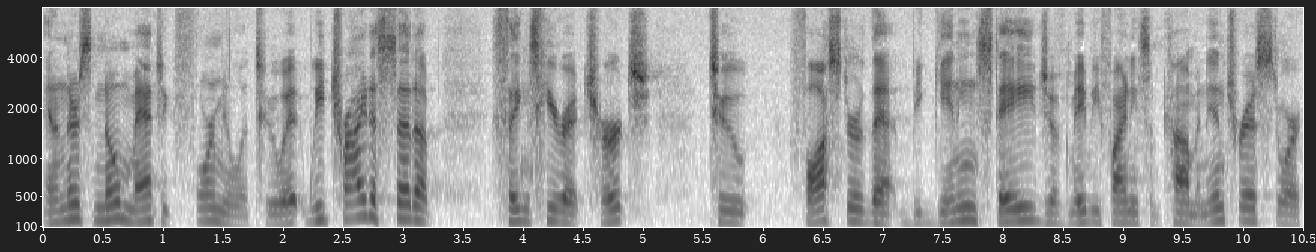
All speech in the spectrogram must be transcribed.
And there's no magic formula to it. We try to set up things here at church to foster that beginning stage of maybe finding some common interest or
